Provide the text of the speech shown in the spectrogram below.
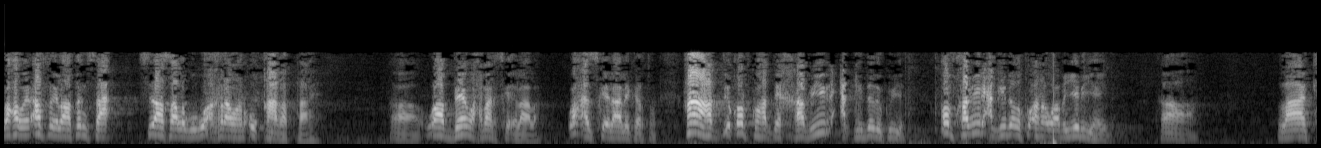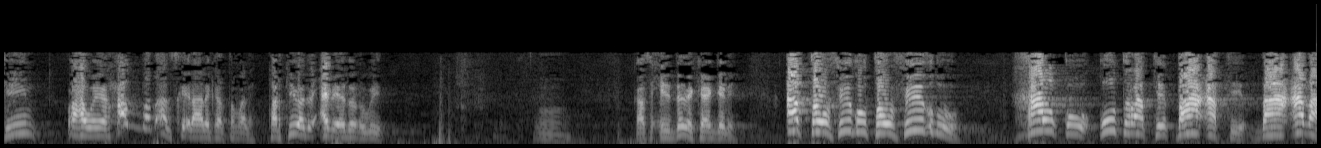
waxa weya afar iyo labaatan saac sidaasaa lagugu akraa waana u qaadatahay waa been waxbaan iska ilaala waxaad iska ilaalin karto ha haddii qofku haddee khabiir caqiidada ku yahay qof khabiir caqiidada ku ahna waaba yar yahayba laakiin waxa weeyaan xabad aad iska ilaalin karto male tartiibaad u cabi adoon ogeyn kaas xididada kaa gele atawfiiqu tawfiiqdu khalqu qudrati daacati daacada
